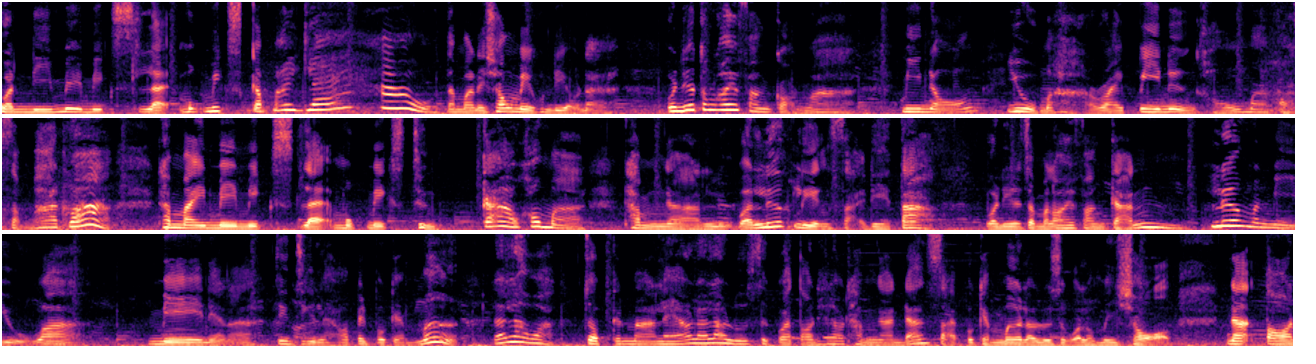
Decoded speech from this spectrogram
วันนี้เมมิกซ์และมุกมิกซ์กลับมาอีกแล้ว แต่มาในช่องเมย์คนเดียวนะ วันนี้ต้องเล่าให้ฟังก่อนว่า มีน้องอยู่มหาลัยปีหนึ่งเขามาขอสัมภาษณ์ว่าทำไมเมมิกซ์และมุกมิกซ์ถึงก้าวเข้ามาทำงานหรือว่าเลือกเรียงสาย Data วันนี้เราจะมาเล่าให้ฟังกัน เรื่องมันมีอยู่ว่าเมย์เนี่ยนะจริงๆแล้วเป็นโปรแกรมเมอร์แล้วเราอะจบกันมาแล้วแล้วเรารู้สึกว่าตอนที่เราทำงานด้านสายโปรแกรมเมอร์เรารู้สึกว่าเราไม่ชอบ ณ ตอน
